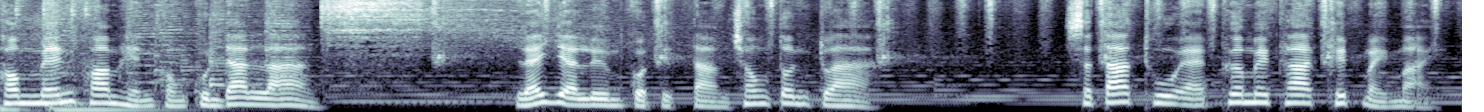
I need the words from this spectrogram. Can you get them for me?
คอมเมนต์ความเห็นของคุณด้านล่าง และอย่าลืมกดติดตามช่องต้นกล้า สตาร์ทูแอดเพื่อไม่พลาดคลิปใหม่ๆ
